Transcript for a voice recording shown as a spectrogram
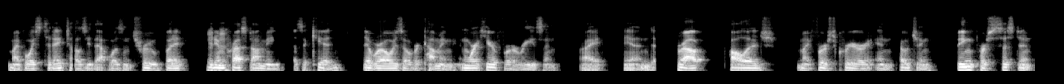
my voice today tells you that wasn't true, but it it mm-hmm. impressed on me as a kid that we're always overcoming and we're here for a reason, right? And throughout college, my first career in coaching, being persistent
